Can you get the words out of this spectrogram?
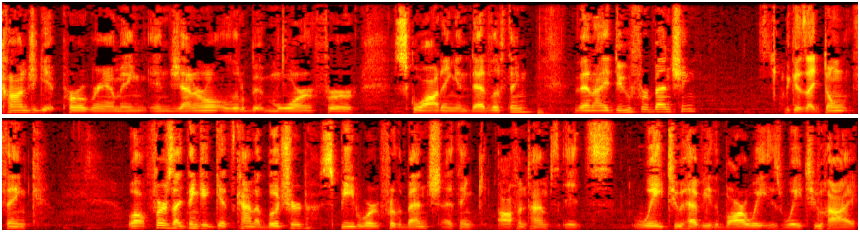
conjugate programming in general a little bit more for squatting and deadlifting than I do for benching because I don't think. Well, first, I think it gets kind of butchered. Speed work for the bench. I think oftentimes it's way too heavy. The bar weight is way too high.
